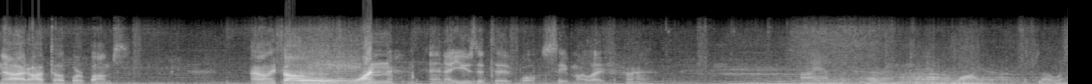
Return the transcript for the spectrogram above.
No, I don't have teleport bombs. I only found one, and I used it to, well, save my life. I am the current in the wire flowing.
